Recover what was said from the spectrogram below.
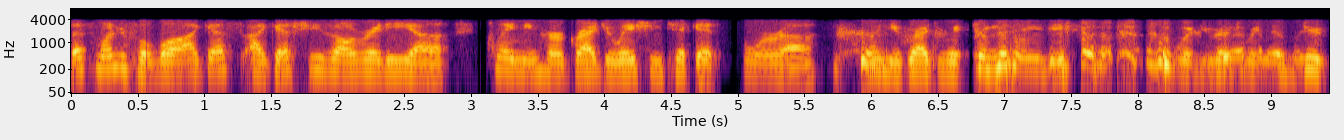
That's wonderful. Well, I guess I guess she's already uh claiming her graduation ticket for uh when you graduate from the Navy. when you graduate Definitely. from Duke.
